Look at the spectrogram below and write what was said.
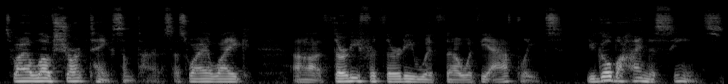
That's why I love Shark Tank sometimes. That's why I like uh, 30 for 30 with uh, with the athletes. You go behind the scenes.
